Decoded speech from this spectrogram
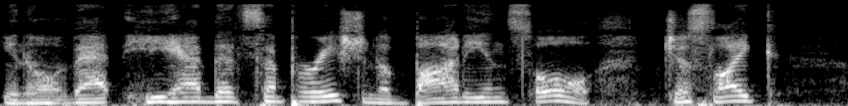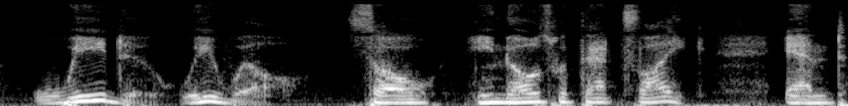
You know, that he had that separation of body and soul, just like we do. We will. So he knows what that's like. And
